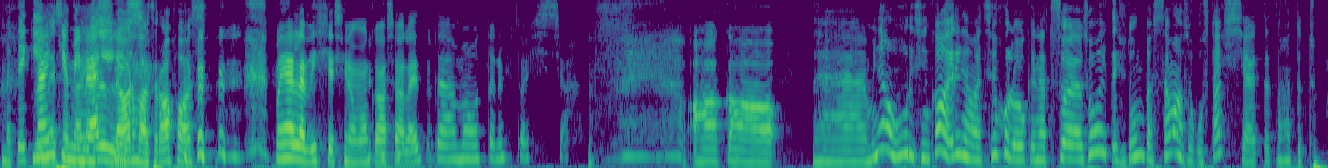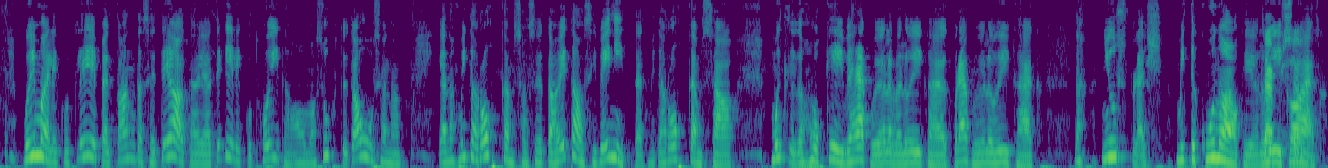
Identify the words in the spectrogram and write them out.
me tegime seda jälle, armas rahvas. ma jälle vihjasin oma kaasale, et äh, ma ootan ühte asja. aga mina uurisin ka erinevaid psühholooge, nad so- soovitasid umbes samasugust asja, et, et noh, et, et võimalikult leebelt anda see teada ja tegelikult hoida oma suhted ausana ja noh, mida rohkem sa seda edasi venitad, mida rohkem sa mõtled, et okei okay,, praegu ei ole veel õige aeg, praegu ei ole õige aeg, noh, newsflash, mitte kunagi ei ole õige Täpselt. aeg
